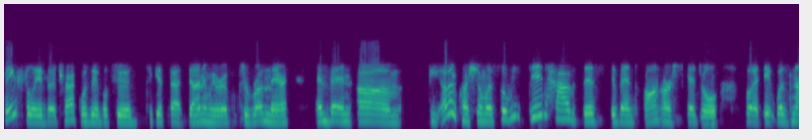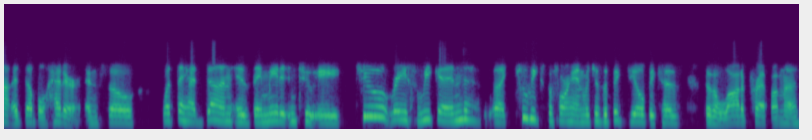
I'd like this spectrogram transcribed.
thankfully, the track was able to to get that done, and we were able to run there. And then um, the other question was, so we did have this event on our schedule, but it was not a double header, and so what they had done is they made it into a two race weekend, like two weeks beforehand, which is a big deal because there's a lot of prep on the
